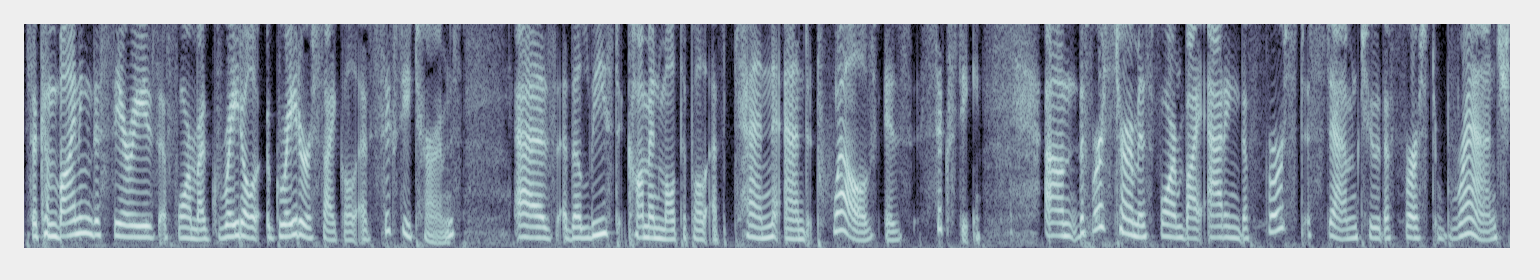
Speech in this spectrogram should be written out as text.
So combining the series form a greater, a greater cycle of 60 terms. As the least common multiple of 10 and 12 is 60. Um, the first term is formed by adding the first stem to the first branch,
